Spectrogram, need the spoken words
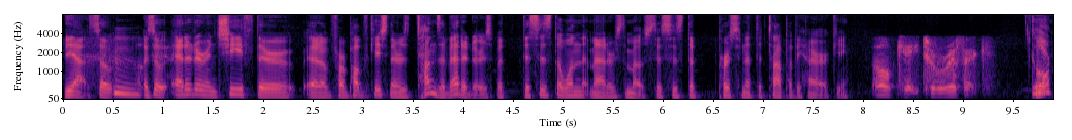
Yeah. So so editor in chief. There uh, for a publication, there's tons of editors, but this is the one that matters the most. This is the person at the top of the hierarchy. Okay, terrific. Cool. Yep.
